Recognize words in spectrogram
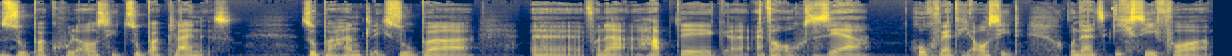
super cool aussieht, super klein ist, super handlich, super äh, von der Haptik äh, einfach auch sehr hochwertig aussieht. Und als ich sie vor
